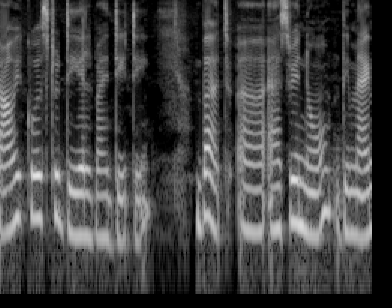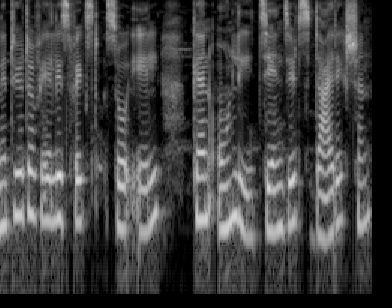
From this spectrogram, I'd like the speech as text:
tau equals to dl by dt. But uh, as we know, the magnitude of L is fixed, so L can only change its direction.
